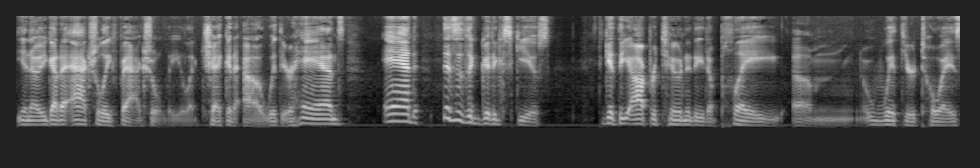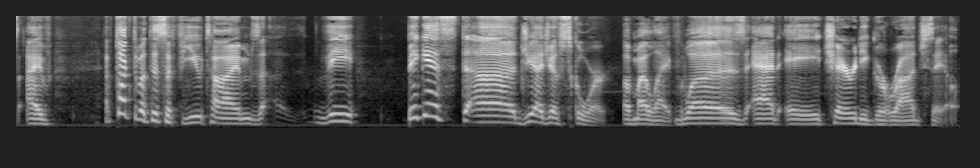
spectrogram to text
You know, you got to actually factually like check it out with your hands. And this is a good excuse to get the opportunity to play um, with your toys. I've I've talked about this a few times. The biggest uh, GI Joe score of my life was at a charity garage sale.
